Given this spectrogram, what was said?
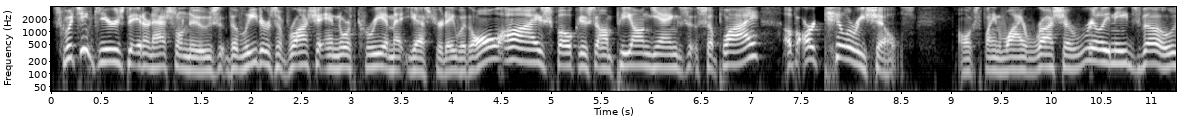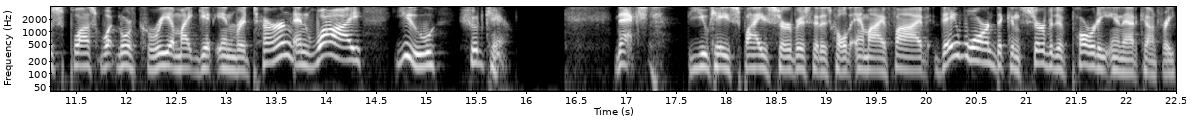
Switching gears to international news, the leaders of Russia and North Korea met yesterday with all eyes focused on Pyongyang's supply of artillery shells. I'll explain why Russia really needs those, plus what North Korea might get in return, and why you should care. Next, the UK spy service that is called MI5, they warned the Conservative Party in that country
